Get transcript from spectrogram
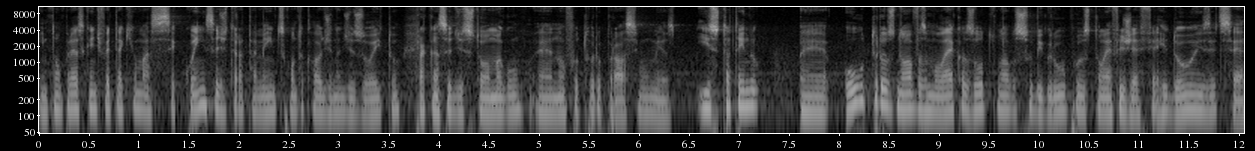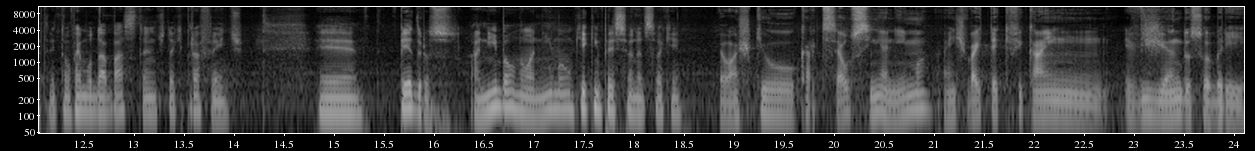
Então parece que a gente vai ter aqui uma sequência de tratamentos contra a Claudina 18 para câncer de estômago é, no futuro próximo mesmo. Isso está tendo é, outras novas moléculas, outros novos subgrupos, então FGFR2, etc. Então vai mudar bastante daqui para frente. É, Pedros, animam, não animam? O que, que impressiona disso aqui? Eu acho que o Carticel sim anima. A gente vai ter que ficar em, vigiando sobre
